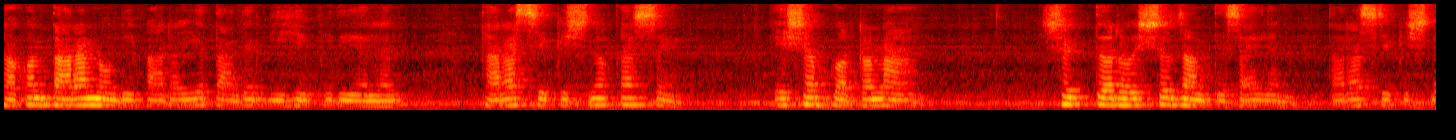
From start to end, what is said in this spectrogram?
তখন তারা নদী পার হয়ে তাদের গৃহে ফিরে এলেন। তারা শ্রীকৃষ্ণ কাছে এসব ঘটনা, সত্য রহস্য জানতে চাইলেন। তারা শ্রীকৃষ্ণ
